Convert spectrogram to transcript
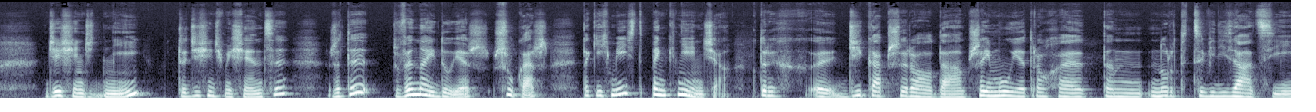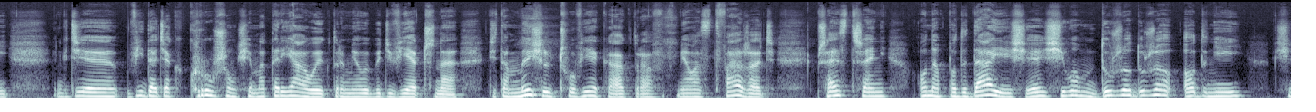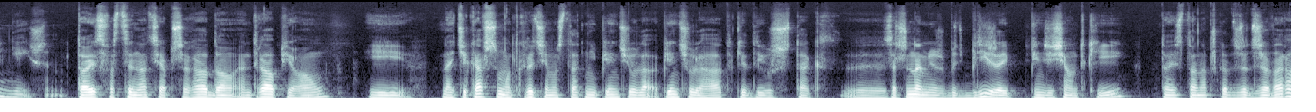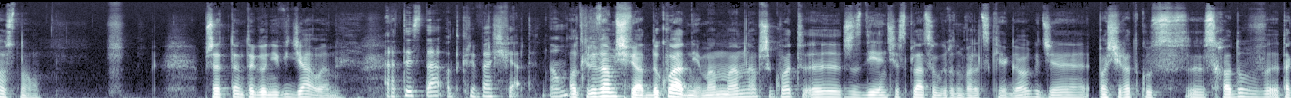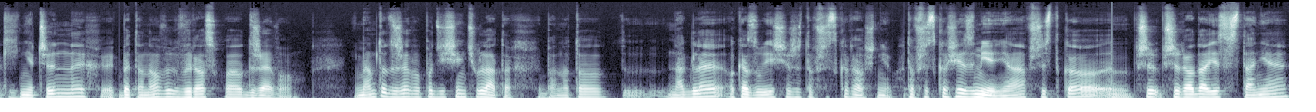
10 dni czy 10 miesięcy, że ty wynajdujesz, szukasz takich miejsc pęknięcia, których y, dzika przyroda przejmuje trochę ten nurt cywilizacji, gdzie widać, jak kruszą się materiały, które miały być wieczne, gdzie ta myśl człowieka, która miała stwarzać przestrzeń, ona poddaje się siłom dużo, dużo od niej silniejszym. To jest fascynacja przyrodą, entropią i Najciekawszym odkryciem ostatnich pięciu, pięciu lat, kiedy już tak y, zaczynam już być bliżej pięćdziesiątki, to jest to na przykład, że drzewa rosną. Przedtem tego nie widziałem. Artysta odkrywa świat. No. Odkrywam świat, dokładnie. Mam, mam na przykład y, zdjęcie z Placu Grunwaldzkiego, gdzie po środku schodów takich nieczynnych, betonowych wyrosło drzewo i mam to drzewo po 10 latach chyba, no to y, nagle okazuje się, że to wszystko rośnie. To wszystko się zmienia, wszystko, y, przy, przyroda jest w stanie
